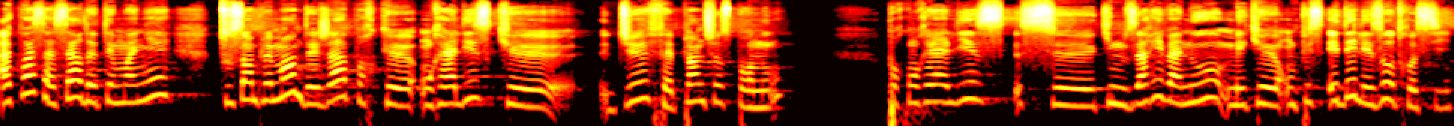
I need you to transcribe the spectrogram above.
À quoi ça sert de témoigner? Tout simplement déjà pour que on réalise que Dieu fait plein de choses pour nous, pour qu'on réalise ce qui nous arrive à nous, mais qu'on puisse aider les autres aussi.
